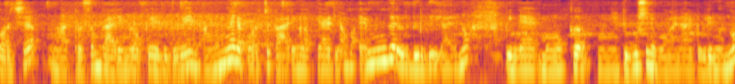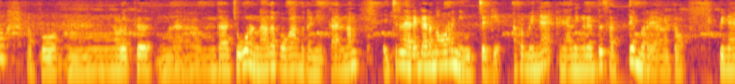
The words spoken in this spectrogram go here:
കുറച്ച് അഡ്രസ്സും കാര്യങ്ങളൊക്കെ എഴുതുകയും അങ്ങനെ കുറച്ച് കാര്യങ്ങളൊക്കെ ആയിട്ട് ഞാൻ ഭയങ്കര ഒരു ധൃതിയിലായിരുന്നു. പിന്നെ മോക്ക് ട്യൂഷന് പോകാനായിട്ട് ഒരുങ്ങുന്നു. അപ്പോൾ അവൾക്ക് എന്താ ചോറുണ്ണാതെ പോകാൻ തുടങ്ങി. കാരണം ഇച്ചിരി നേരം കിടന്ന് ഉറങ്ങി ഉച്ചയ്ക്ക്. അപ്പം പിന്നെ ഞാൻ നിങ്ങളുടെ അടുത്ത് സത്യം പറയാം കേട്ടോ. പിന്നെ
